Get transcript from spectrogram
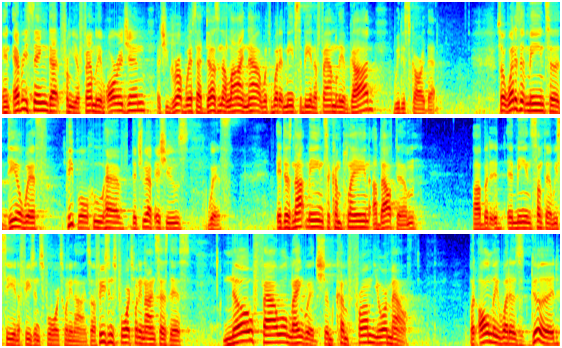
And everything that from your family of origin that you grew up with that doesn't align now with what it means to be in the family of God, we discard that. So, what does it mean to deal with people who have, that you have issues with? It does not mean to complain about them, uh, but it, it means something that we see in Ephesians 4:29. So Ephesians 4:29 says this: "No foul language should come from your mouth, but only what is good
